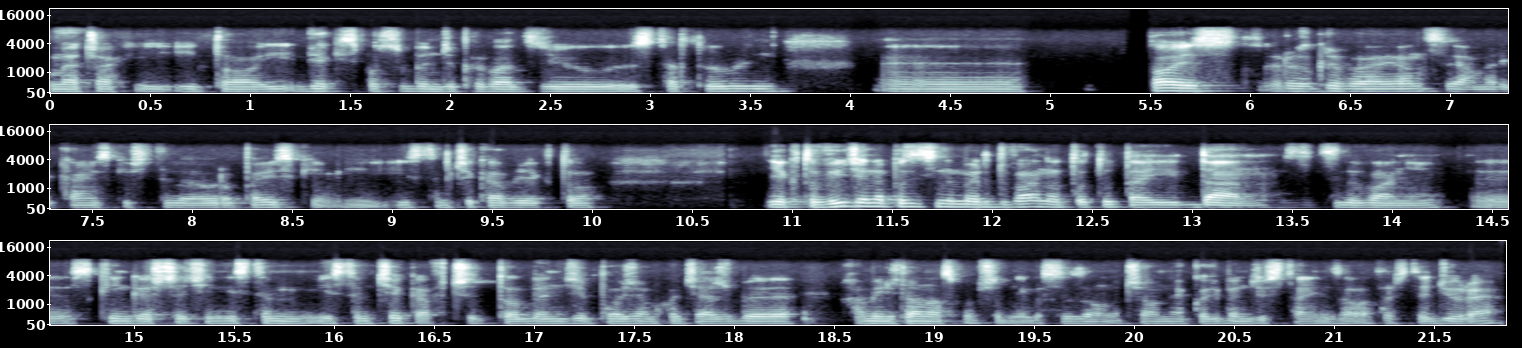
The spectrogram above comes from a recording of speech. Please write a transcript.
w meczach i, i to, i w jaki sposób będzie prowadził Start Lublin. Y, To jest rozgrywający amerykański w stylu europejskim i jestem ciekawy, jak to, jak to wyjdzie. Na pozycji numer dwa, no to tutaj Dan zdecydowanie y, z Kinga Szczecin. Jestem, jestem ciekaw, czy to będzie poziom chociażby Hamiltona z poprzedniego sezonu, czy on jakoś będzie w stanie załatać tę dziurę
